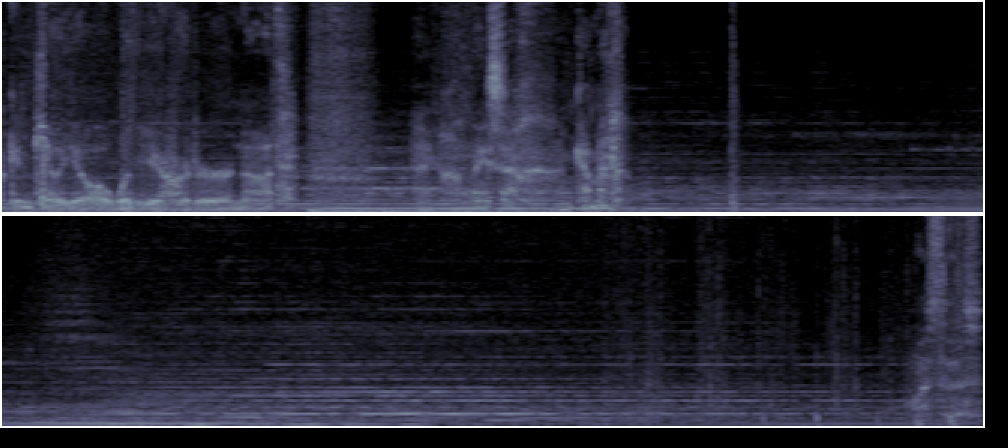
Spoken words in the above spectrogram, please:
Fucking kill you all whether you heard her or not. Hang on, Lisa. I'm coming. What's this?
